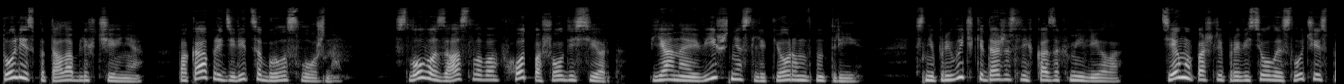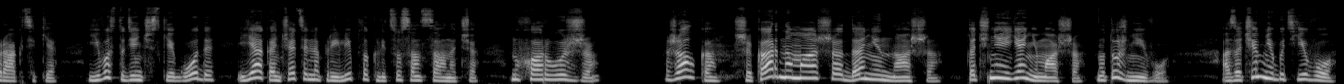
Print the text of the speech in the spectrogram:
то ли испытала облегчение. Пока определиться было сложно. Слово за слово, в ход пошел десерт. Пьяная вишня с ликером внутри. С непривычки даже слегка захмелела. Темы пошли про веселые случаи из практики, его студенческие годы, и я окончательно прилипла к лицу Сансаныча. Ну, хорош же. Жалко. Шикарно Маша, да не наша. Точнее, я не Маша, но тоже не его. А зачем мне быть его,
